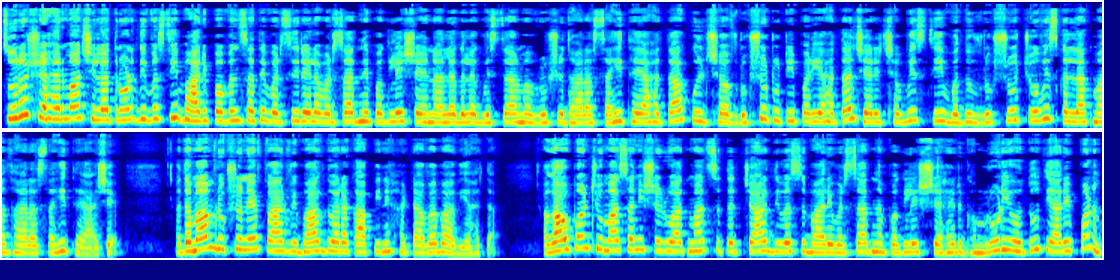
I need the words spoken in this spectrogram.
સુરત શહેરમાં છેલ્લા ત્રણ દિવસથી ભારે પવન સાથે વરસી રહેલા વરસાદને પગલે શહેરના અલગ અલગ વિસ્તારમાં વૃક્ષો સહી થયા હતા. કુલ છ વૃક્ષો તૂટી પડ્યા હતા, જ્યારે છવ્વીસથી વધુ વૃક્ષો ચોવીસ કલાકમાં ધારાશાયી થયા છે. આ તમામ વૃક્ષોને ફાયર વિભાગ દ્વારા કાપીને હટાવવામાં આવ્યા હતા. અગાઉ પણ ચોમાસાની શરૂઆતમાં જ સતત ચાર દિવસ ભારે વરસાદના પગલે શહેર ઘમરોળ્યું હતું, ત્યારે પણ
